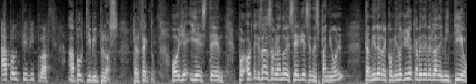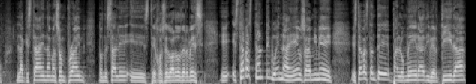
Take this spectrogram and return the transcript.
Apple TV Plus. Apple TV Plus. Perfecto. Oye, y este, por, ahorita que estabas hablando de series en español, también le recomiendo, yo ya acabé de ver la de mi tío, la que está en Amazon Prime, donde sale este José Eduardo Derbez. Eh, está bastante buena, ¿eh? O sea, a mí me, está bastante palomera, divertida.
